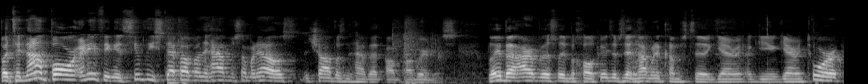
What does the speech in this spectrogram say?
But to not borrow anything and simply step up on behalf of someone else, the child doesn't have that awareness. Not when it comes to a guarantor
